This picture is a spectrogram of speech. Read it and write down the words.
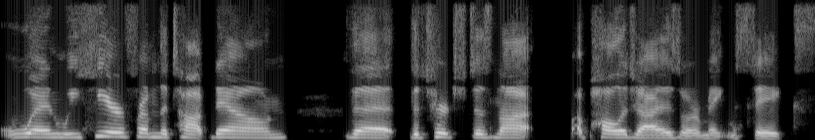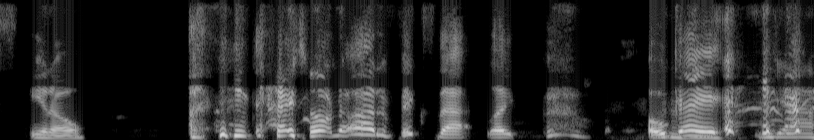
When we hear from the top down that the church does not apologize or make mistakes, you know, I don't know how to fix that. Like, okay. Mm-hmm. Yeah.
